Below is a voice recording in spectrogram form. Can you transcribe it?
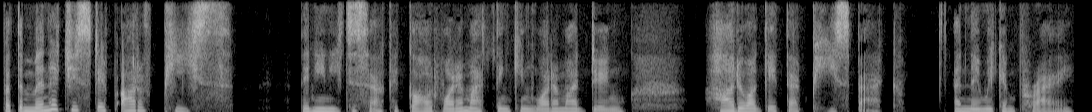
But the minute you step out of peace, then you need to say, okay, God, what am I thinking? What am I doing? How do I get that peace back? And then we can pray.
